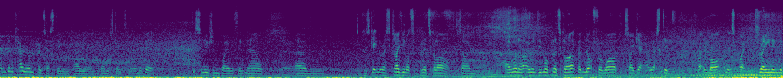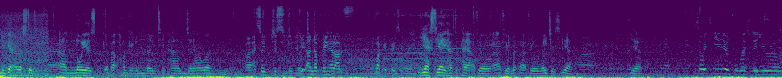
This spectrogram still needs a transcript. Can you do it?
I'm going to carry on protesting and carry on demonstrating. I'm a bit disillusioned by everything now. Um, because getting arrested, because I do lots of political art, so I'm, I want to I want to do more political art, but not for a while because I get arrested quite a lot, and it's quite draining when you get arrested. And lawyers about 190 pounds an hour. Uh, so you just you, end up paying that out of pocket basically. Yes, yeah, you have to pay out of your out of your out of your wages. Yeah, Uh, yeah. So it's easier to watch the Euro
